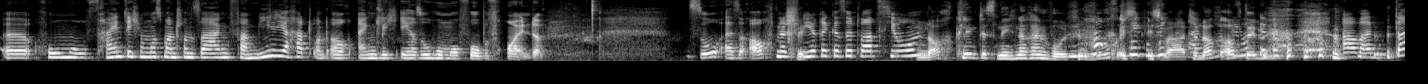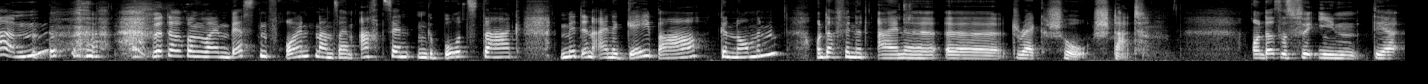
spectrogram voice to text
äh, homofeindliche, muss man schon sagen, Familie hat und auch eigentlich eher so homophobe Freunde. So, also auch eine schwierige Situation. Noch klingt es nicht nach einem Wohlfühlbuch. Ich, ich warte noch auf den. Wohlfühlbuch, Aber dann wird er von seinen besten Freunden an seinem 18. Geburtstag mit in eine Gay-Bar genommen und da findet eine äh, Drag-Show statt. Und das ist für ihn der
